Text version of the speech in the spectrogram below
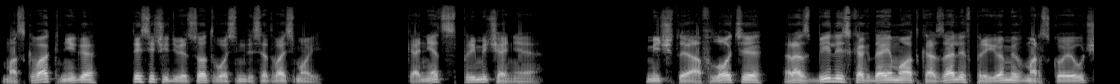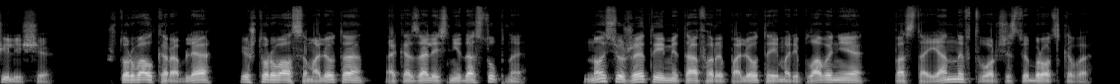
Москва. Книга. 1988». Конец примечания. Мечты о флоте разбились, когда ему отказали в приеме в морское училище. Штурвал корабля и штурвал самолета оказались недоступны, но сюжеты и метафоры полета и мореплавания постоянны в творчестве Бродского.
